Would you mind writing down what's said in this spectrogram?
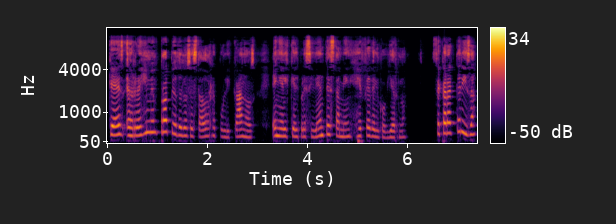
que es el régimen propio de los estados republicanos, en el que el presidente es también jefe del gobierno. Se caracteriza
